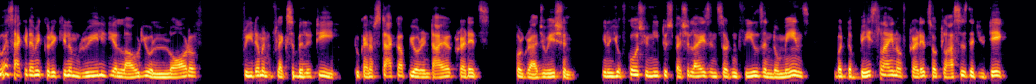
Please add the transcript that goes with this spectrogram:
US academic curriculum really allowed you a lot of freedom and flexibility to kind of stack up your entire credits for graduation you know you, of course you need to specialize in certain fields and domains but the baseline of credits or classes that you take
